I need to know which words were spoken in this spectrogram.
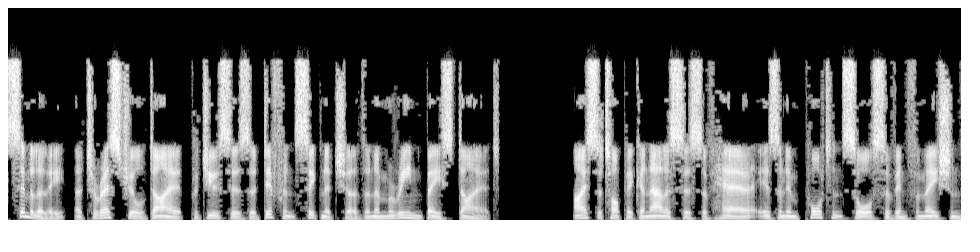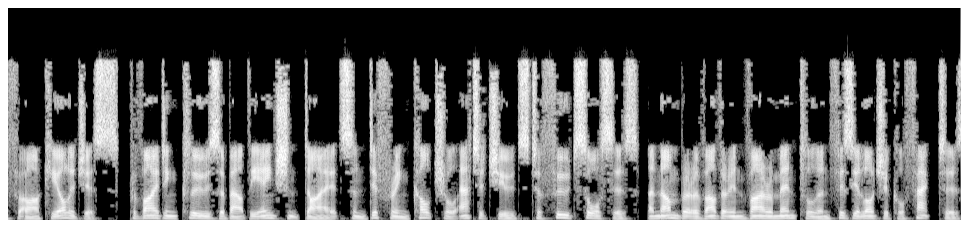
Similarly, a terrestrial diet produces a different signature than a marine-based diet. Isotopic analysis of hair is an important source of information for archaeologists, providing clues about the ancient diets and differing cultural attitudes to food sources. A number of other environmental and physiological factors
